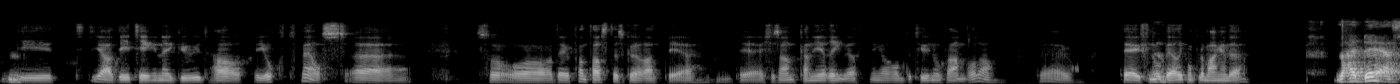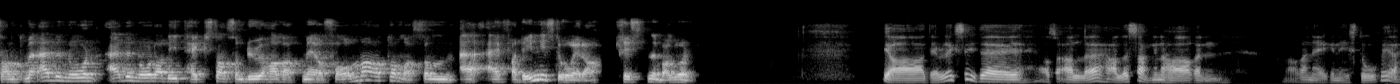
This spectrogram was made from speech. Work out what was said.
de, ja, de tingene Gud har gjort med oss. Eh, så, Det er jo fantastisk å høre at det, det sant, kan gi ringvirkninger og bety noe for andre. da. Det er jo det er jo ikke noe bedre kompliment enn det. Nei, det er sant. Men er det noen, er det noen av de tekstene som du har vært med å forme, Thomas, som er, er fra din historie, da? Kristne bakgrunn? Ja, det vil jeg si. Det, altså alle, alle sangene har en, har en egen historie.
